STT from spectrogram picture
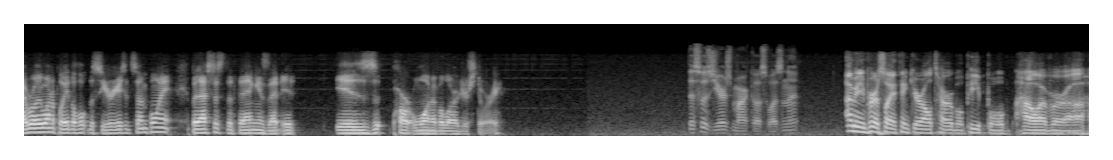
I really want to play the whole the series at some point, but that's just the thing is that it is part one of a larger story. This was yours, Marcos, wasn't it? I mean, personally, I think you're all terrible people. However, uh,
